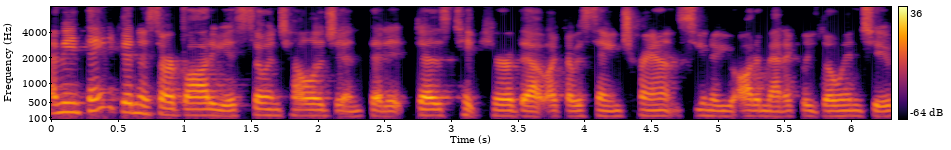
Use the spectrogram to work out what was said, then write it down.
I mean, thank goodness our body is so intelligent that it does take care of that. Like I was saying, trance, you know, you automatically go into.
